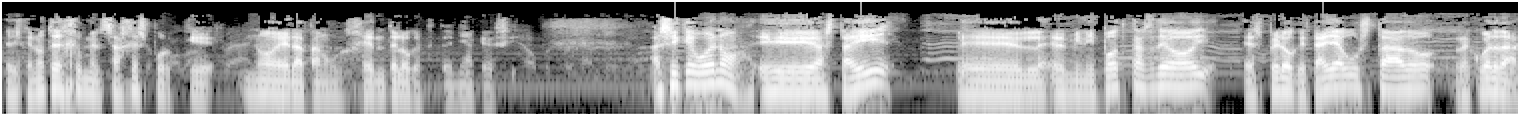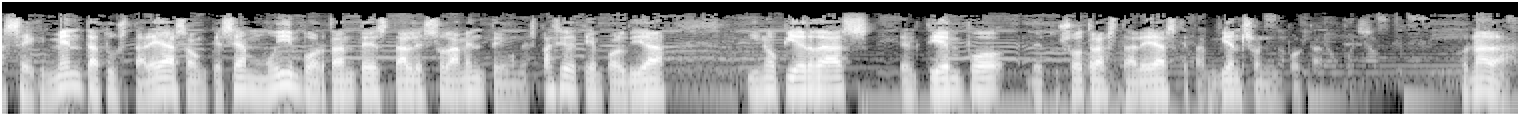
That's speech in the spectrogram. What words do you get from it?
El que no te deje un mensaje es porque no era tan urgente lo que te tenía que decir. Así que bueno, eh, hasta ahí el, el, mini podcast de hoy. Espero que te haya gustado. Recuerda, segmenta tus tareas, aunque sean muy importantes, dale solamente un espacio de tiempo al día y no pierdas el tiempo de tus otras tareas que también son importantes. Pues nada,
